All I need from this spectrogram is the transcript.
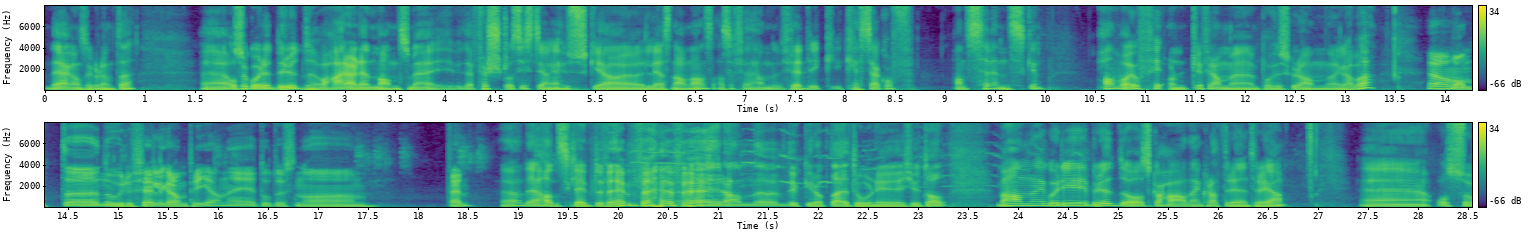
Det er ganske klønete. Eh, og så går det et brudd, og her er det en mann som jeg Det er første og siste gang jeg husker jeg har lest navnet hans. Altså han, Fredrik Kessiakoff. Han svensken. Han var jo ordentlig framme på Husker du han, Gabba? Ja, han vant uh, Nordfjell Grand Prix han, i 2005. Ja, Det er hans claim to fame før han eh, dukker opp da i Toren i 2012. Men han eh, går i brudd og skal ha den klatretrøya. Eh, og, så,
